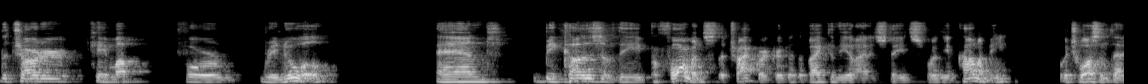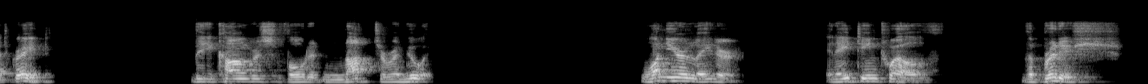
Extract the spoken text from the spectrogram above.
the charter came up for renewal, and because of the performance, the track record of the Bank of the United States for the economy, which wasn't that great, the Congress voted not to renew it. One year later, in 1812, the British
